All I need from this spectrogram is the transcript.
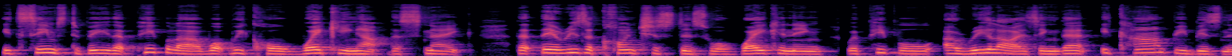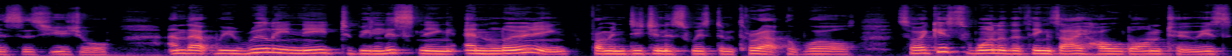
it seems to be that people are what we call waking up the snake, that there is a consciousness or awakening where people are realizing that it can't be business as usual and that we really need to be listening and learning from Indigenous wisdom throughout the world. So I guess one of the things I hold on to is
